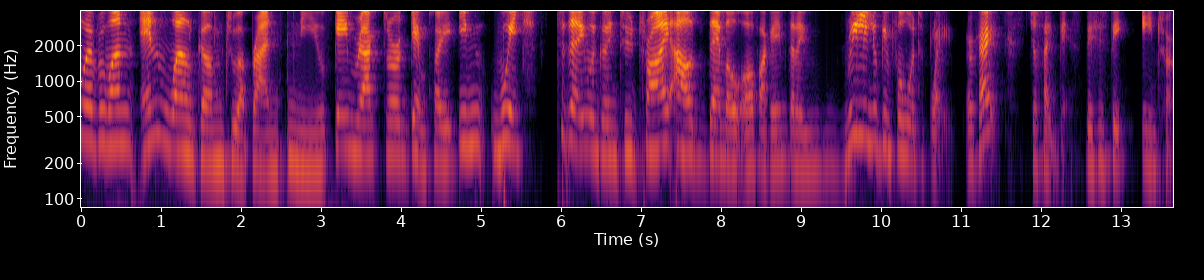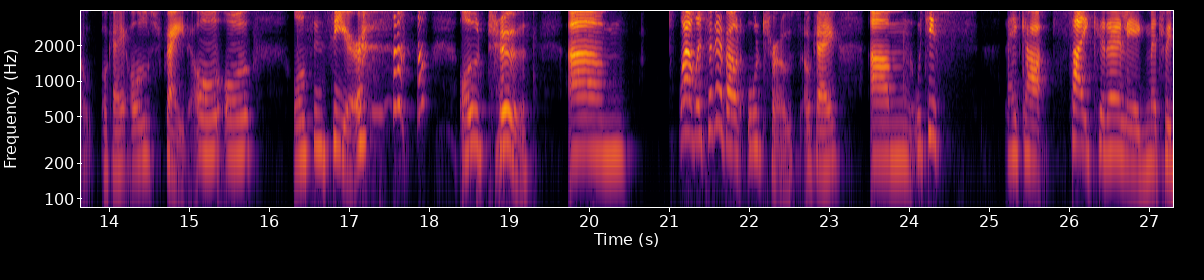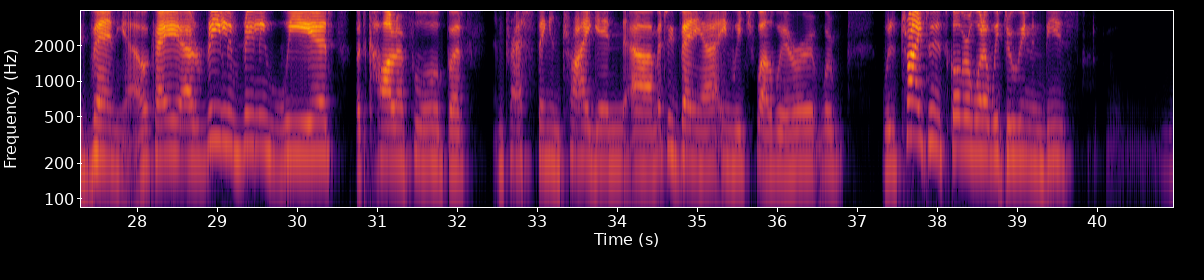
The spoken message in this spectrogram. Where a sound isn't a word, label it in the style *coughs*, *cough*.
Hello everyone and welcome to a brand new Game Reactor gameplay in which today we're going to try out the demo of a game that I'm really looking forward to play, okay? Just like this. This is the intro, okay? All straight, all all all sincere. *laughs* all truth. Um well, we're talking about Ultros, okay? Um which is like a psychedelic Metroidvania, okay? A really, really weird but colorful but interesting, intriguing uh, Metroidvania in which, well, we're we're we'll try to discover what are we doing in this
